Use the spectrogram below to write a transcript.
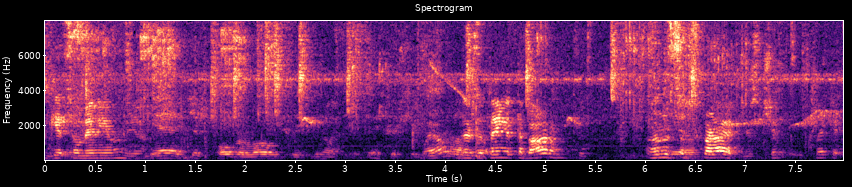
You get so many of them, yeah. Yeah, it just overloads, you know, it's interesting. Well, there's a thing at the bottom, unsubscribe, just click it.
